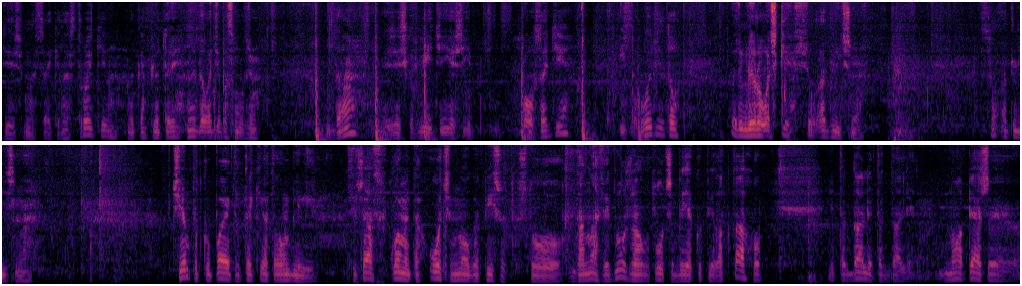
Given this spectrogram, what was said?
Здесь у нас всякие настройки на компьютере. Ну и давайте посмотрим. Да, здесь, как видите, есть и по высоте, и по вылету регулировочки. Все отлично. Все отлично. Чем подкупает вот такие автомобили? Сейчас в комментах очень много пишут, что да нафиг нужно, вот лучше бы я купил Актаху и так далее, и так далее. Но опять же,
